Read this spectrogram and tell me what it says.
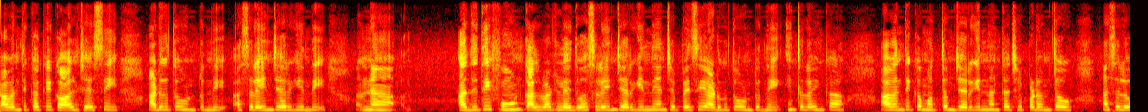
అవంతికకి కాల్ చేసి అడుగుతూ ఉంటుంది అసలు ఏం జరిగింది? నా అదితి ఫోన్ కలవట్లేదు అసలు ఏం జరిగింది అని చెప్పేసి అడుగుతూ ఉంటుంది. ఇంతలో ఇంకా అవంతిక మొత్తం జరిగిందంతా చెప్పడంతో అసలు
